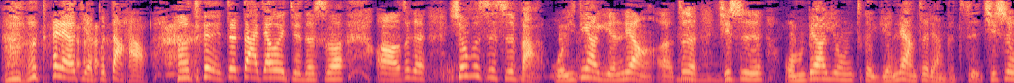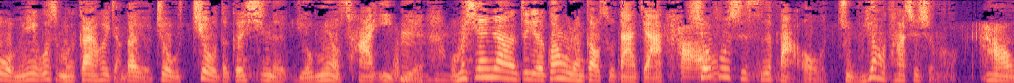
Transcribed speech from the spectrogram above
太了解不到哈，对，这大家会觉得说，哦，这个修复式司法，我一定要原谅，呃，这个其实我们不要用这个原谅这两个字，其实我们也为什么刚才会讲到有旧旧的跟新的有没有差异别？嗯、我们先让这个关务人告诉大家，好，修复式司法哦，主要它是什么？好。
